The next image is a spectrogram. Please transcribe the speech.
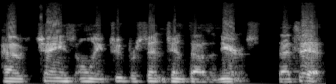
have changed only 2% in 10,000 years. That's it.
